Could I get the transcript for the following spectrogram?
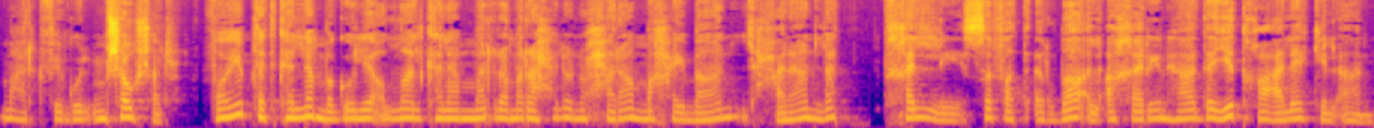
ما أعرف كيف يقول مشوشر. فهي بتتكلم بقول يا الله الكلام مرة مرة حلو إنه حرام ما حيبان. يا حنان لا تخلي صفة إرضاء الآخرين هذا يطغى عليك الآن.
